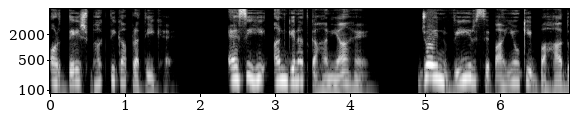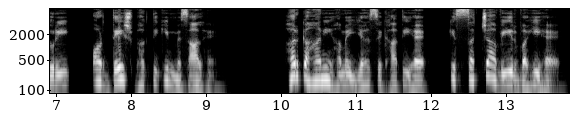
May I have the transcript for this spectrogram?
और देशभक्ति का प्रतीक है। ऐसी ही अनगिनत कहानियाँ हैं, जो इन वीर सिपाहियों की बहादुरी और देशभक्ति की मिसाल हैं। हर कहानी हमें यह सिखाती है कि सच्चा वीर वही है,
